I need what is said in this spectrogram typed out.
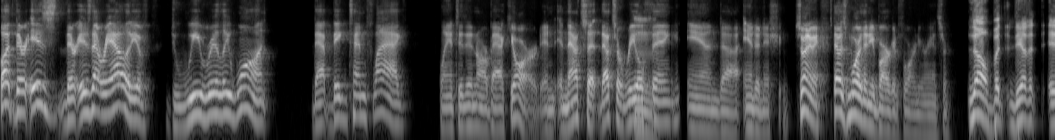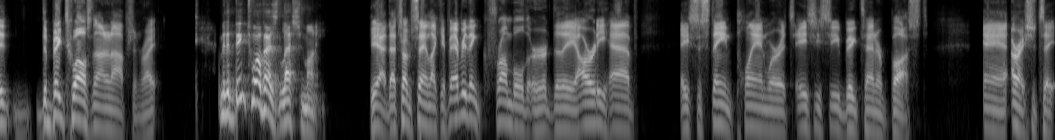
but there is there is that reality of do we really want that Big Ten flag planted in our backyard, and and that's a that's a real mm. thing and uh, and an issue. So anyway, that was more than you bargained for in your answer. No, but the other it, the Big 12 is not an option, right? I mean, the Big 12 has less money. Yeah, that's what I'm saying. Like if everything crumbled, or do they already have a sustained plan where it's ACC, Big Ten, or bust, and or I should say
